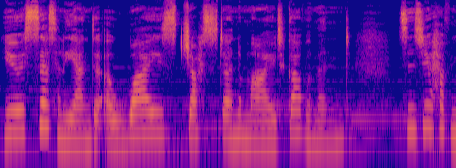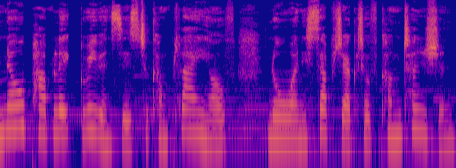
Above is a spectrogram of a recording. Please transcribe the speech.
You are certainly under a wise, just, and mild government, since you have no public grievances to complain of, nor any subject of contention,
